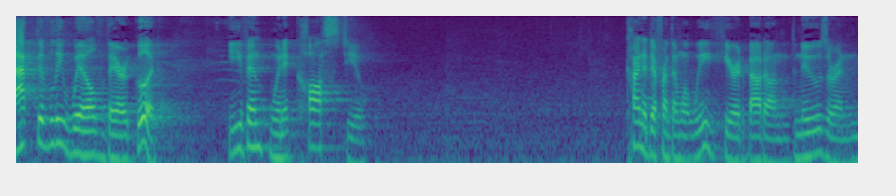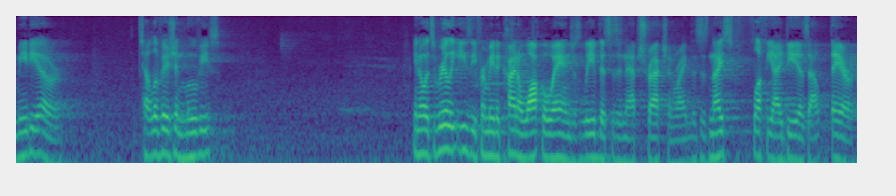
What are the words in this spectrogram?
actively will their good, even when it costs you. Kind of different than what we hear about on the news or in media or television, movies. You know, it's really easy for me to kind of walk away and just leave this as an abstraction, right? This is nice, fluffy ideas out there,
